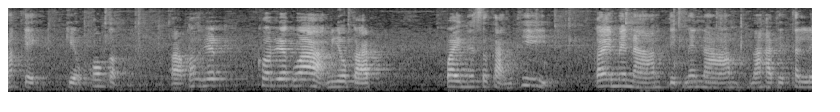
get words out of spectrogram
มักจะเกี่ยวข้องกับเขาเรียกเขาเรียกว่ามีโอกาสไปในสถานที่ ใกล้แม่น้ำติดแม่น้ำนะคะติดทะเล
